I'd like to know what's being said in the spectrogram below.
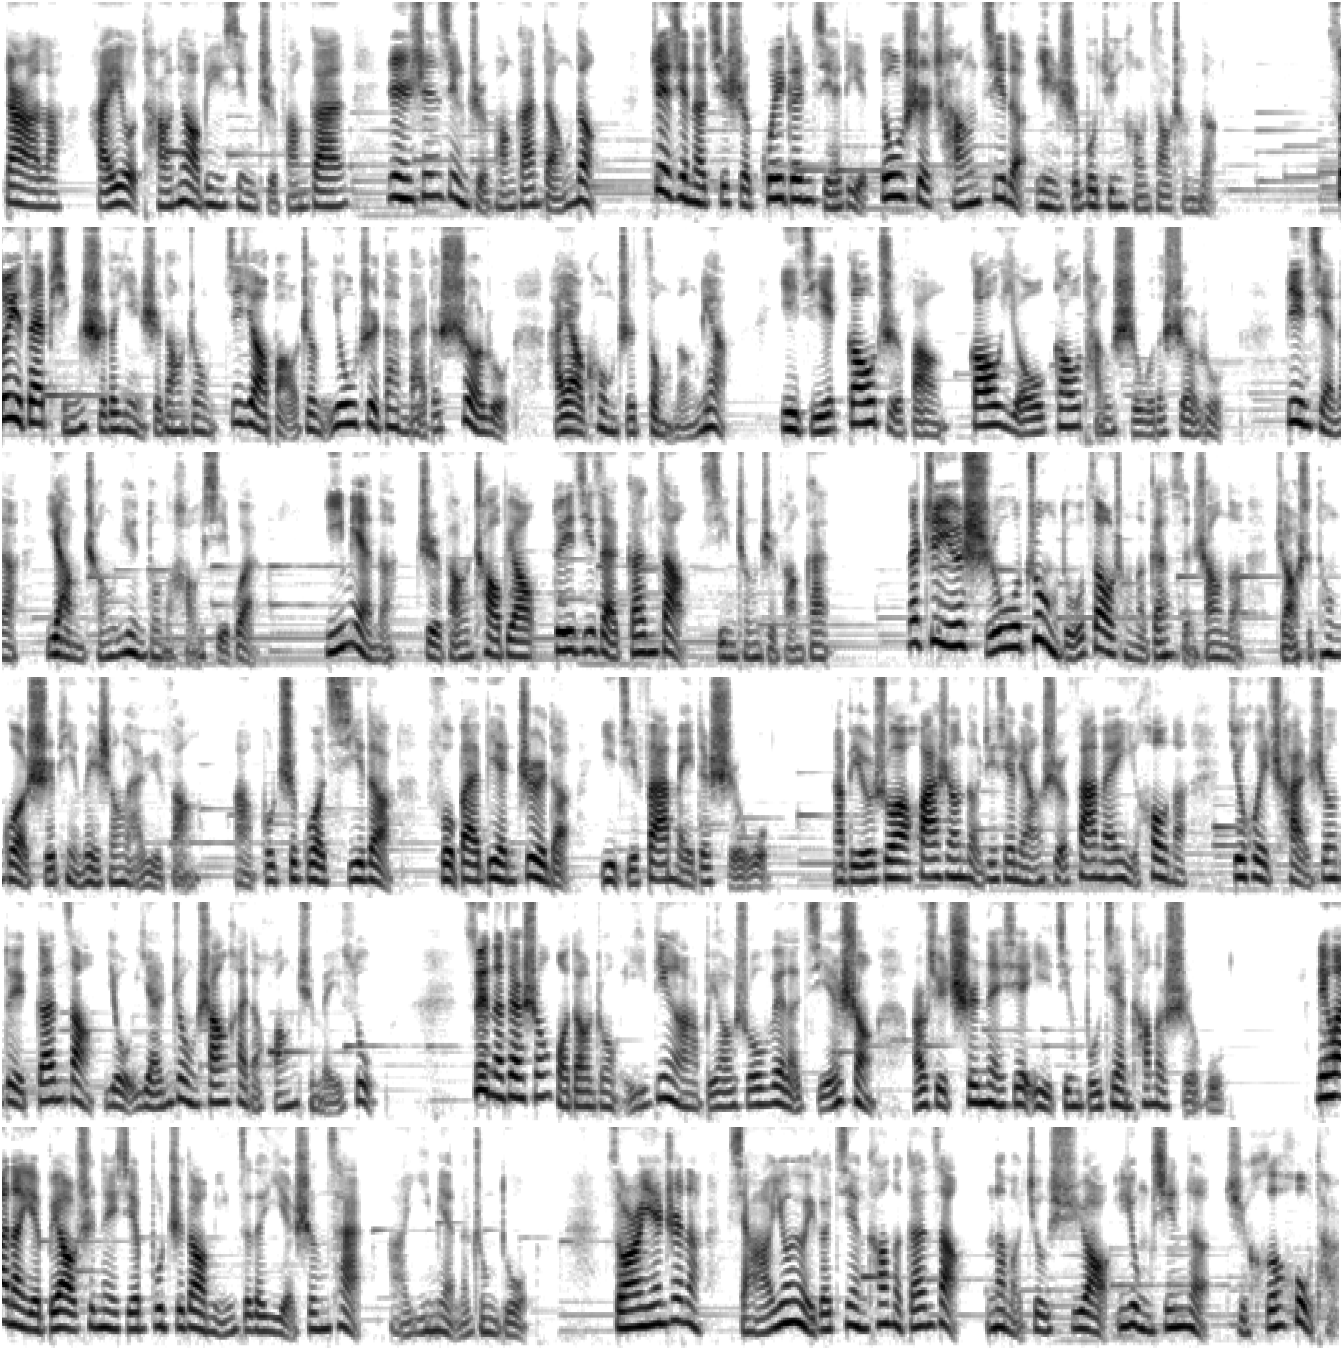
当然了，还有糖尿病性脂肪肝、妊娠性脂肪肝等等。这些呢，其实归根结底都是长期的饮食不均衡造成的。所以在平时的饮食当中，既要保证优质蛋白的摄入，还要控制总能量以及高脂肪、高油、高糖食物的摄入，并且呢，养成运动的好习惯，以免呢脂肪超标堆积在肝脏，形成脂肪肝。那至于食物中毒造成的肝损伤呢，主要是通过食品卫生来预防。啊，不吃过期的、腐败变质的以及发霉的食物。那比如说花生等这些粮食发霉以后呢，就会产生对肝脏有严重伤害的黄曲霉素。所以呢，在生活当中一定啊，不要说为了节省而去吃那些已经不健康的食物。另外呢，也不要吃那些不知道名字的野生菜啊，以免呢中毒。总而言之呢，想要拥有一个健康的肝脏，那么就需要用心的去呵护它。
